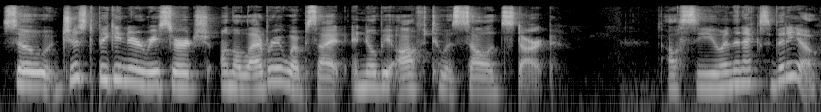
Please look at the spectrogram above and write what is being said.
So just begin your research on the library website and you'll be off to a solid start. I'll see you in the next video.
